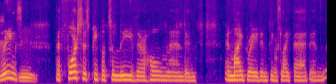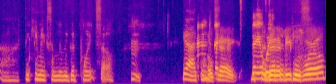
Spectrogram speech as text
brings mm. that forces people to leave their homeland and and migrate and things like that. And uh, I think he makes some really good points. So, hmm. yeah, I think okay. They, they always that at People's piece. World.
